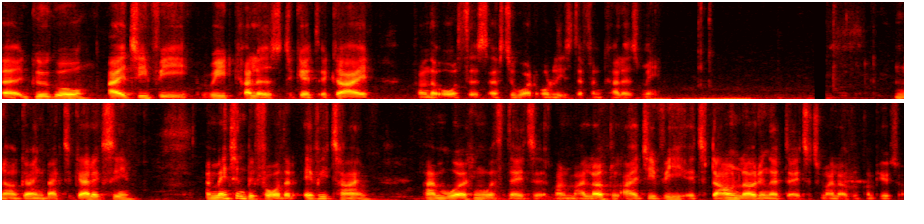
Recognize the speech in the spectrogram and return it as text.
Uh, Google IGV read colors to get a guide from the authors as to what all these different colors mean. Now going back to Galaxy, I mentioned before that every time I'm working with data on my local IGV, it's downloading that data to my local computer.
